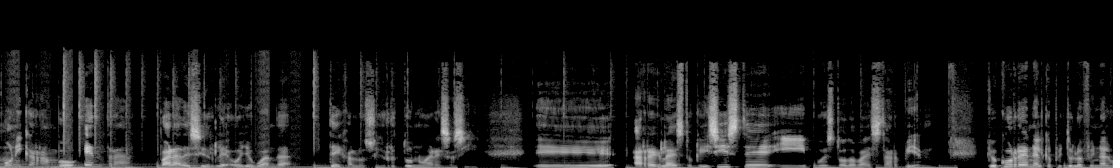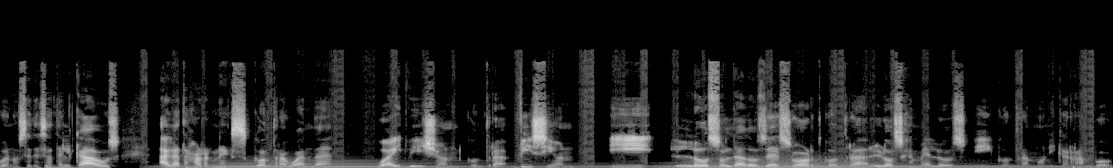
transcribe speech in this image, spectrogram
Mónica Rambo entra para decirle, oye Wanda, déjalos ir, tú no eres así. Eh, arregla esto que hiciste y pues todo va a estar bien. ¿Qué ocurre en el capítulo final? Bueno, se desata el caos, Agatha Harkness contra Wanda, White Vision contra Vision y los soldados de Sword contra los gemelos y contra Mónica Rambeau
